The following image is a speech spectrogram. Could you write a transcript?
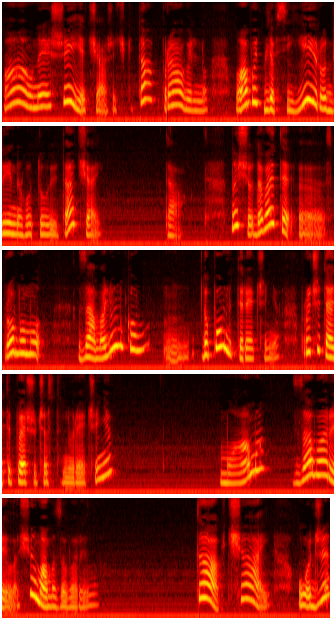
А, у неї ще є чашечки. Так, правильно. Мабуть, для всієї родини готують, а чай? Так. Ну що, давайте е, спробуємо за малюнком доповнити речення. Прочитайте першу частину речення. Мама заварила. Що мама заварила? Так, чай. Отже,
